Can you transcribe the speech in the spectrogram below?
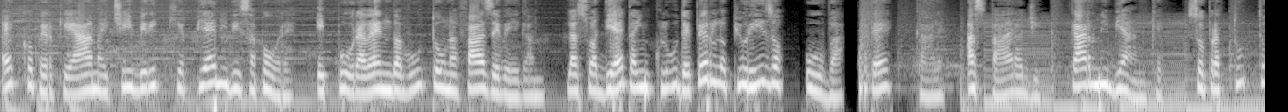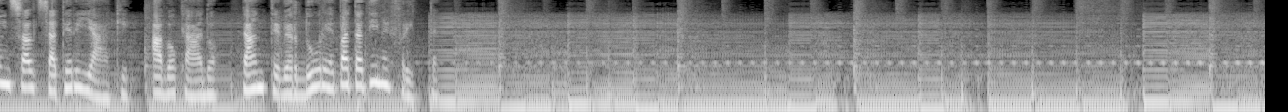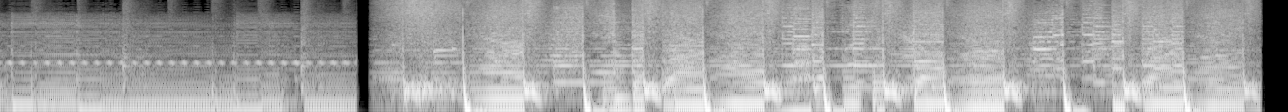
Ecco perché ama i cibi ricchi e pieni di sapore, e pur avendo avuto una fase vegan, la sua dieta include per lo più riso, uva, tè, cale, asparagi, carni bianche, soprattutto in salsa teriyaki, avocado, tante verdure e patatine fritte.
